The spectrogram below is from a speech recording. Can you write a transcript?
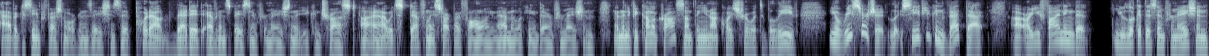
advocacy and professional organizations that put out vetted evidence based information that you can trust. Uh, and I would definitely start by following them and looking at their information. And then if you come across something you're not quite sure what to believe, you know, research it. See if you can vet that. Uh, are you finding that you look at this information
